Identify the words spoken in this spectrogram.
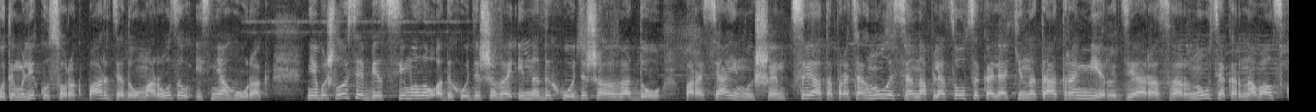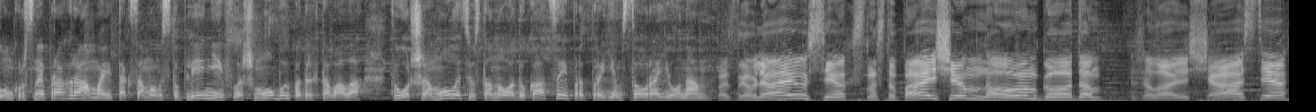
у тым ліку 40 пар дзядоў марозаў і снягурак. Не абышлося без сімвалаў адыходзячага і надыходзячага гадоў, парася і мышы. Свята працягнулася на на пляцоўцы каля кінотэатра мір, дзе разгарнуўся карнавал з конкурснай праграмай. Таксама выступленні і флешмобы падрыхтавала творчая моладзь устаноў адукацыі і прадпрыемстваў района. Поздравляю всех с наступающим Новым годом! Желаю счастья,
